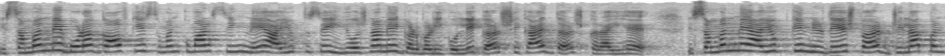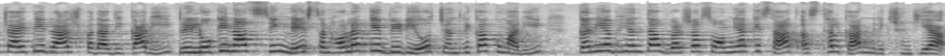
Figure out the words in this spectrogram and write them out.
इस संबंध में बोड़ा गाँव के सुमन कुमार सिंह ने आयुक्त से योजना में गड़बड़ी को लेकर शिकायत दर्ज कराई है। इस संबंध में आयुक्त के निर्देश पर जिला पंचायती राज पदाधिकारी त्रिलोकीनाथ सिंह ने सनहौला के बीडीओ चंद्रिका कुमारी कनी अभियंता वर्षा सौम्या के साथ स्थल का निरीक्षण किया।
